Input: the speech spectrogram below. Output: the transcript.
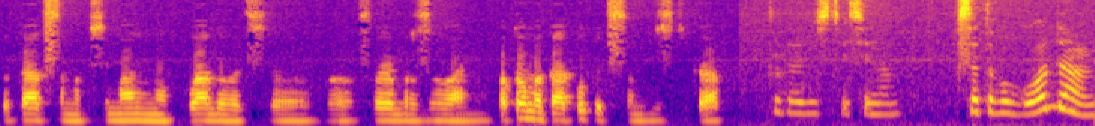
пытаться максимально вкладывать в свое образование. Потом это окупится десятикратно. Да, действительно. С этого года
